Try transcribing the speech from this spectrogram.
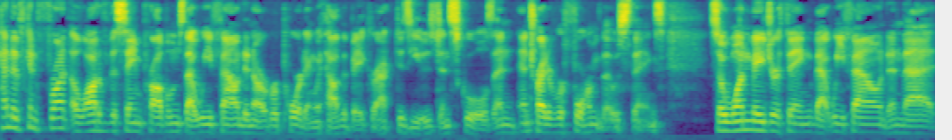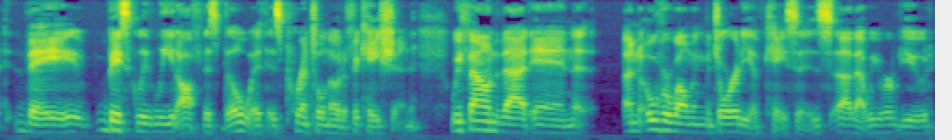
kind of confront a lot of the same problems that we found in our reporting with how the Baker Act is used in schools and, and try to reform those things. So one major thing that we found and that they basically lead off this bill with is parental notification. We found that in an overwhelming majority of cases uh, that we reviewed,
